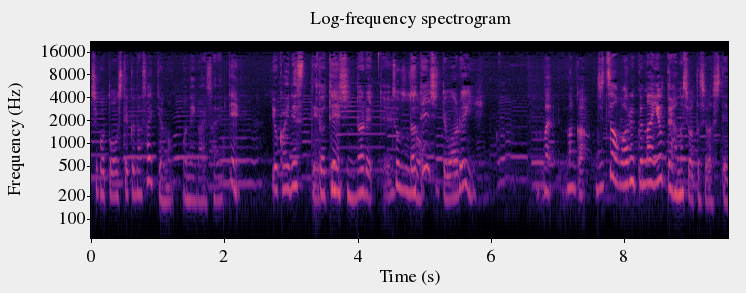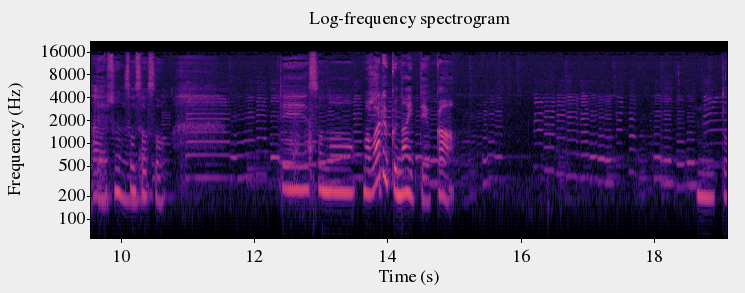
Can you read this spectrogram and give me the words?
仕事をしてくださいっていうのをお願いされて「了解です」って言って天使になれて？そうそうそう。堕天使って悪い？まあ、なんか実は悪くないよって話を私はしてて。そうそうそうでその、まあ、悪くないっていうかうんと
